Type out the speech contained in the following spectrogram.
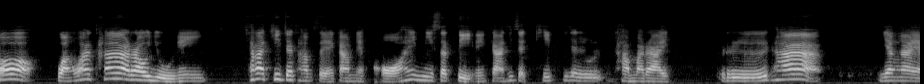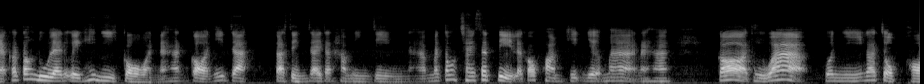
ก็หวังว่าถ้าเราอยู่ในถ้าคิดจะทำศัลยกรรมเนี่ยขอให้มีสติในการที่จะคิดที่จะทำอะไร หรือถ้ายังไงอะก็ต้องดูแลตัวเองให้ดีก่อนนะฮะก่อนที่จะ ตัดสินใจจะทำจริงๆนะครับมันต้องใช้สติแล้วก็ความคิดเยอะมากนะคะก็ถือว่าวันนี้ก็จบขอ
